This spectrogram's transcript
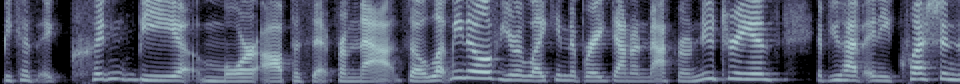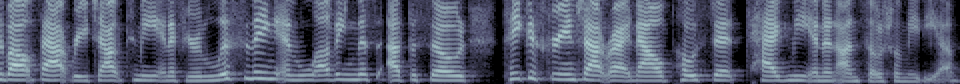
because it couldn't be more opposite from that. So let me know if you're liking the breakdown on macronutrients. If you have any questions about fat, reach out to me. And if you're listening and loving this episode, take a screenshot right now, post it, tag me in it on social media.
